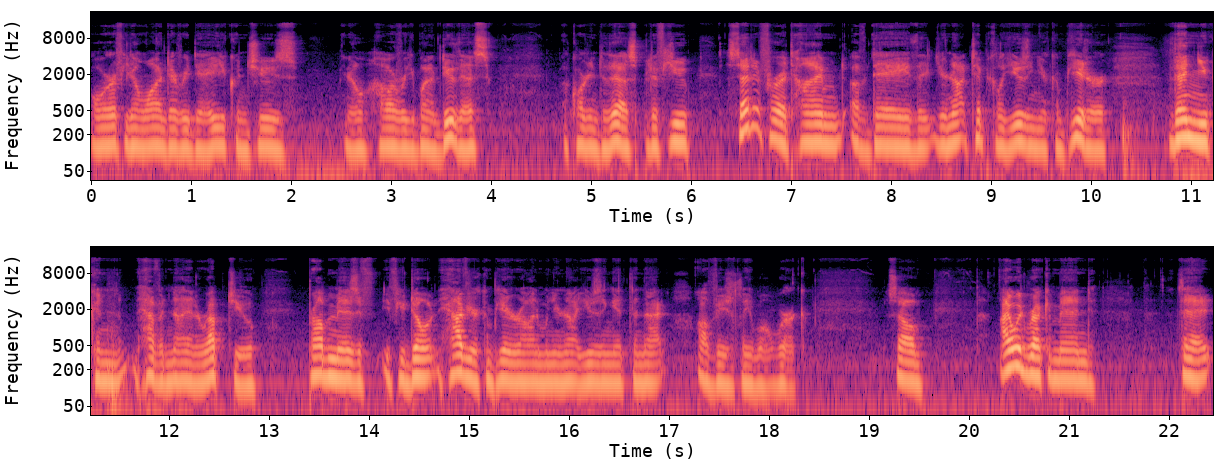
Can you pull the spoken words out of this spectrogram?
or if you don't want it every day, you can choose, you know, however you want to do this according to this. But if you set it for a time of day that you're not typically using your computer, then you can have it not interrupt you. Problem is, if, if you don't have your computer on when you're not using it, then that obviously won't work. So I would recommend that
